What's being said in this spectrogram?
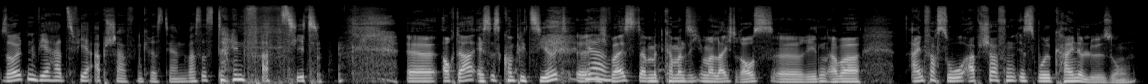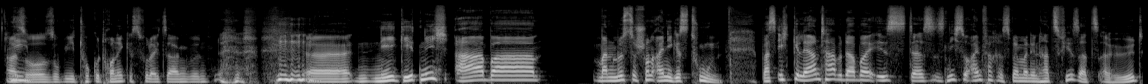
Sollten wir Hartz IV abschaffen, Christian? Was ist dein Fazit? äh, auch da, es ist kompliziert. Äh, ja. Ich weiß, damit kann man sich immer leicht rausreden, äh, aber einfach so abschaffen ist wohl keine Lösung. Also, nee. so wie Tokotronic es vielleicht sagen würden. äh, nee, geht nicht, aber man müsste schon einiges tun. Was ich gelernt habe dabei ist, dass es nicht so einfach ist, wenn man den Hartz-IV-Satz erhöht,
